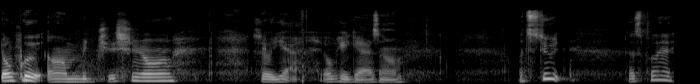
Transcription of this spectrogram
don't put um magician on. So yeah, okay, guys. Um, let's do it. Let's play.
